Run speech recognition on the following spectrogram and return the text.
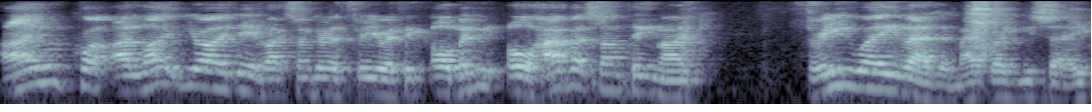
I would quite. I like your idea of like some kind of three-way thing. Or maybe. Oh, how about something like three-way ladder match, like you say?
